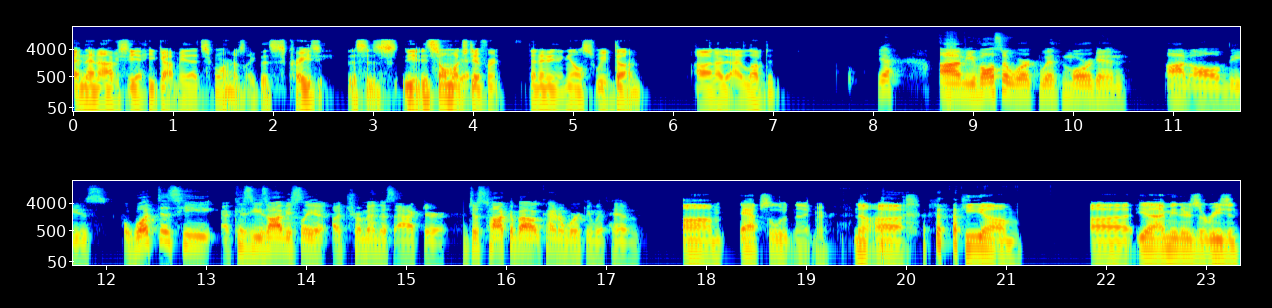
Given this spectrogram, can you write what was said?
and then obviously, yeah, he got me that score, and I was like, "This is crazy. This is it's so much yeah. different than anything else we've done," uh, and I, I loved it. Yeah. Um, you've also worked with Morgan on all of these. What does he? Because he's obviously a, a, tremendous actor. Just talk about kind of working with him. Um, absolute nightmare. No, uh, he um, uh, yeah. I mean, there's a reason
